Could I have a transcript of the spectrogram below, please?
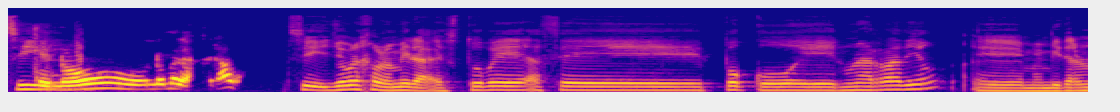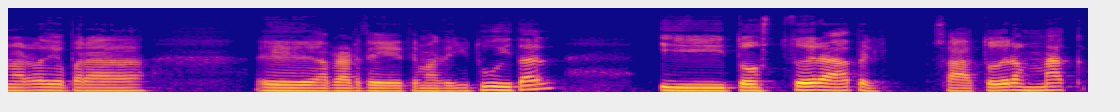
que no, no me la esperaba. Sí, yo por ejemplo, mira, estuve hace poco en una radio, eh, me invitaron a una radio para eh, hablar de temas de YouTube y tal, y todo, todo era Apple, o sea, todo era Mac,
